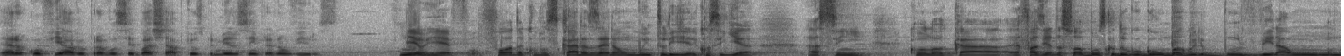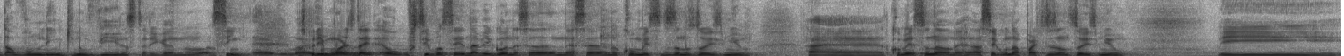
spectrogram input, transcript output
era confiável para você baixar, porque os primeiros sempre eram vírus. Meu, e é foda como os caras eram muito ligeiros e conseguia assim colocar, é, fazia da sua busca do Google um bagulho virar um dar um link no vírus, tá ligado? Assim, demais, os primórdios da se você navegou nessa nessa no começo dos anos 2000, é, começo não, né? A segunda parte dos anos 2000 e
